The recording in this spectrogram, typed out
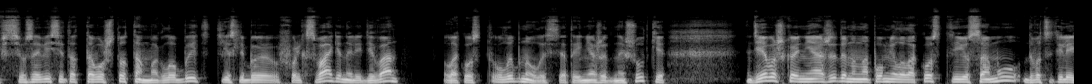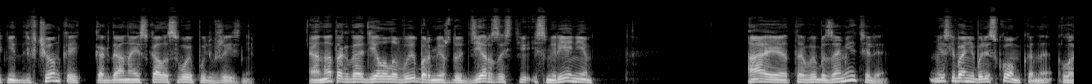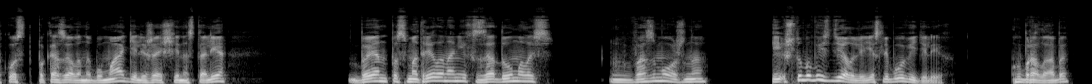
Все зависит от того, что там могло быть, если бы Volkswagen или диван. Лакост улыбнулась этой неожиданной шутке. Девушка неожиданно напомнила Лакост ее саму, двадцатилетней девчонкой, когда она искала свой путь в жизни. Она тогда делала выбор между дерзостью и смирением. А это вы бы заметили? Если бы они были скомканы, Лакост показала на бумаге, лежащей на столе. Бен посмотрела на них, задумалась. Возможно. И что бы вы сделали, если бы увидели их? Убрала бы.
